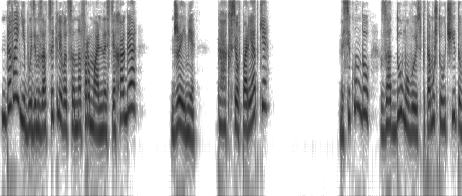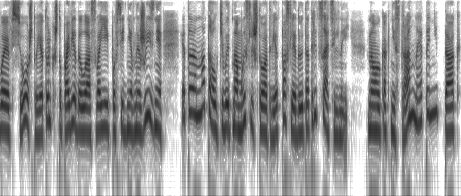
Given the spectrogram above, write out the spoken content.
давай не будем зацикливаться на формальностях, ага? Джейми, так все в порядке? На секунду задумываюсь, потому что, учитывая все, что я только что поведала о своей повседневной жизни, это наталкивает на мысль, что ответ последует отрицательный. Но, как ни странно, это не так.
